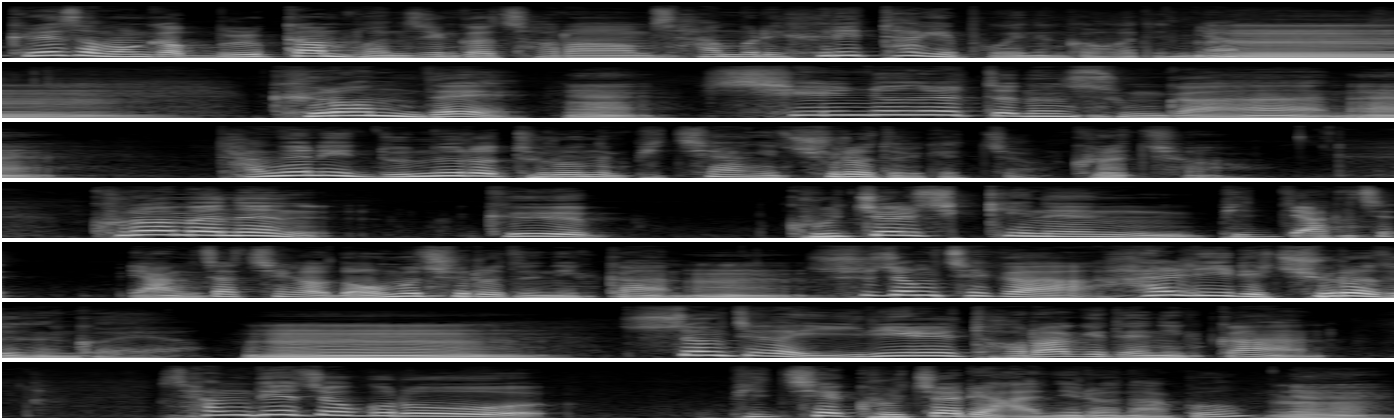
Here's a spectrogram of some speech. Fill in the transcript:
그래서 뭔가 물감 번진 것처럼 사물이 흐릿하게 보이는 거거든요. 음. 그런데 예. 실눈을 뜨는 순간 네. 당연히 눈으로 들어오는 빛의 양이 줄어들겠죠. 그렇죠. 그러면은 그 굴절시키는 빛 양, 양 자체가 너무 줄어드니까 음. 수정체가 할 일이 줄어드는 거예요. 음. 수정체가 일을 덜 하게 되니까 상대적으로 빛의 굴절이 안 일어나고 네.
